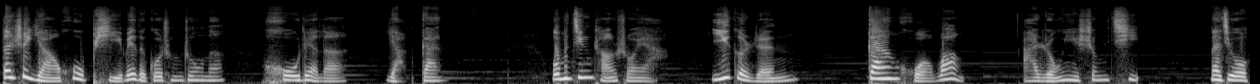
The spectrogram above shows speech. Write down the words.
但是养护脾胃的过程中呢，忽略了养肝。我们经常说呀，一个人肝火旺，啊，容易生气，那就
